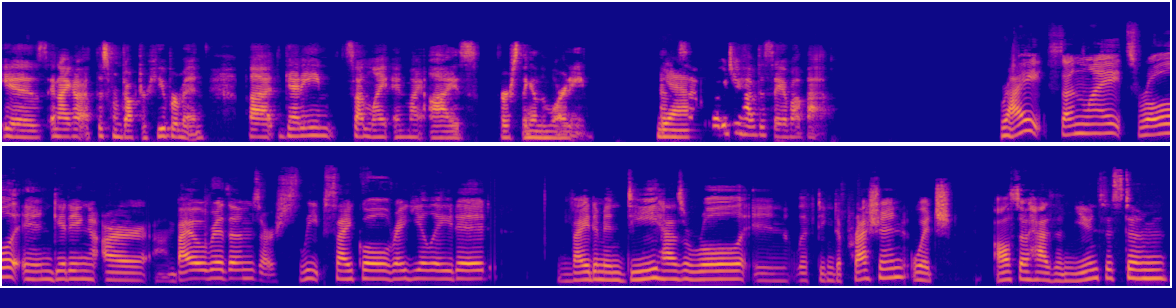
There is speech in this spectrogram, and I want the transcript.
is, and I got this from Dr. Huberman, but getting sunlight in my eyes first thing in the morning. And yeah. So what would you have to say about that? Right. Sunlight's role in getting our um, biorhythms, our sleep cycle regulated. Vitamin D has a role in lifting depression, which also has immune system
